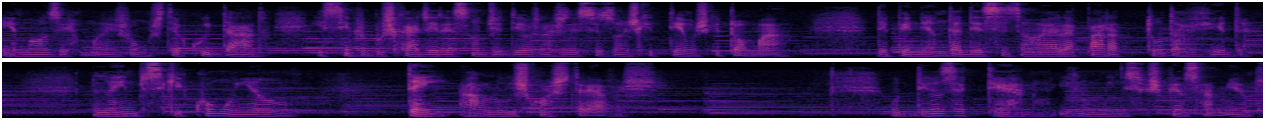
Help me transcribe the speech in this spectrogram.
Irmãos e irmãs, vamos ter cuidado e sempre buscar a direção de Deus nas decisões que temos que tomar. Dependendo da decisão, ela é para toda a vida. Lembre-se que comunhão tem a luz com as trevas. O Deus eterno ilumine seus pensamentos,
